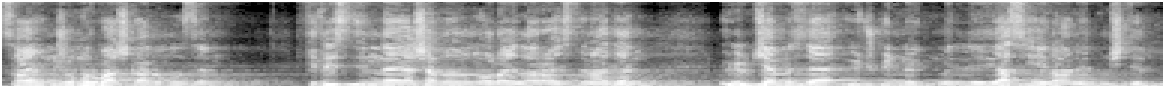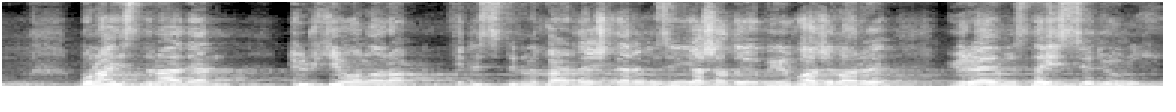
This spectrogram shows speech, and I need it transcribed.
Sayın Cumhurbaşkanımızın Filistin'de yaşanan olaylara istinaden ülkemize 3 günlük milli yas ilan etmiştir. Buna istinaden Türkiye olarak Filistinli kardeşlerimizin yaşadığı büyük acıları yüreğimizde hissediyoruz.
